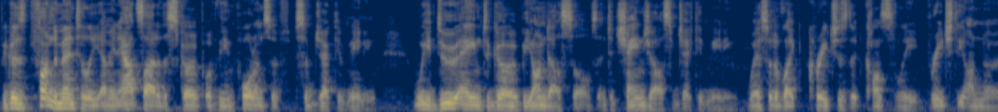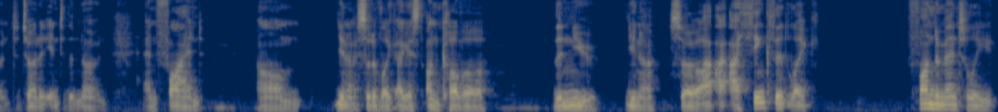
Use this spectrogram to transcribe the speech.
Because fundamentally, I mean, outside of the scope of the importance of subjective meaning, we do aim to go beyond ourselves and to change our subjective meaning. We're sort of like creatures that constantly breach the unknown to turn it into the known and find, um, you know, sort of like I guess uncover the new. You know, so I, I think that like fundamentally,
